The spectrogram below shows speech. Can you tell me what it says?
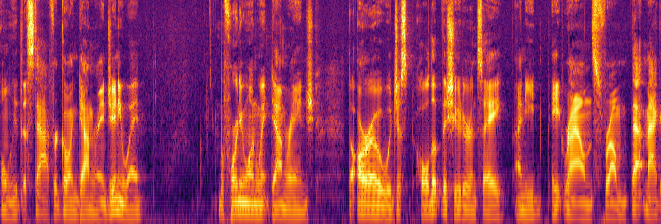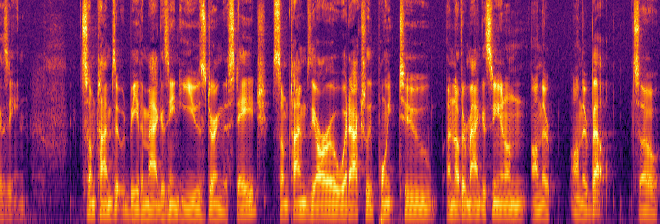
only the staff are going down range anyway, before anyone went down range, the RO would just hold up the shooter and say, I need eight rounds from that magazine. Sometimes it would be the magazine he used during the stage. Sometimes the RO would actually point to another magazine on, on their on their belt. So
